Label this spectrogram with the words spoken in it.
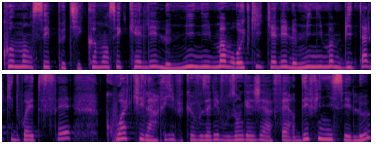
Commencez petit, commencez quel est le minimum requis, quel est le minimum vital qui doit être fait, quoi qu'il arrive, que vous allez vous engager à faire, définissez-le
